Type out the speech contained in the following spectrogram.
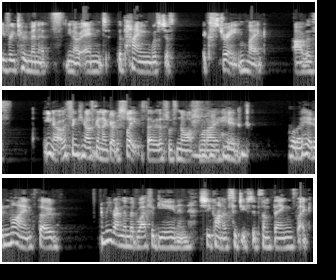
every two minutes, you know, and the pain was just extreme. Like I was, you know, I was thinking I was going to go to sleep. So this was not what I had, what I had in mind. So we rang the midwife again and she kind of suggested some things like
